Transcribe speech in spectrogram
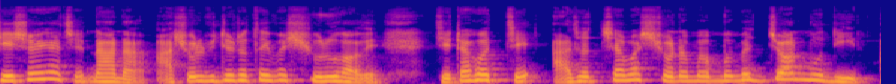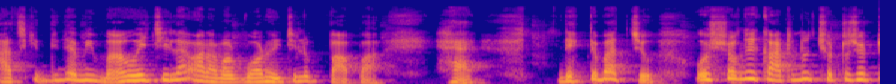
শেষ হয়ে গেছে? না না, আসল ভিডিওটা তো এবার শুরু হবে। যেটা হচ্ছে, আজ হচ্ছে আমার সোনা মাম্মামের জন্মদিন। আজকের দিনে আমি মা হয়েছিলাম আর আমার বর হয়েছিল পাপা। হ্যাঁ দেখতে পাচ্ছ? ওর সঙ্গে কাটানো ছোট্ট ছোট্ট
